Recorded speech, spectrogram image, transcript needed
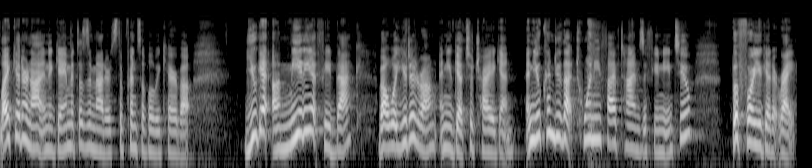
like it or not in a game, it doesn't matter. It's the principle we care about. You get immediate feedback about what you did wrong and you get to try again. And you can do that 25 times if you need to before you get it right.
